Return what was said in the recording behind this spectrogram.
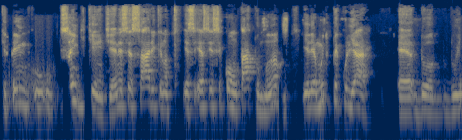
que tem o, o sangue quente. É necessário que nós, esse, esse, esse, contato humano ele é muito peculiar é, do, do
